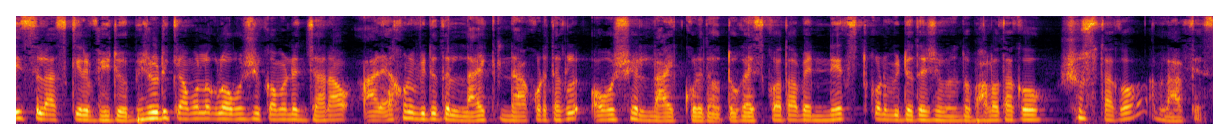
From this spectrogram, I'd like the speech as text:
এই ছিল আজকের ভিডিও ভিডিওটি কেমন লাগল অবশ্যই কমেন্টে জানাও। আর এখন ভিডিওতে লাইক না করে থাকলে অবশ্যই লাইক করে দাও। তো গাইস কথা হবে নেক্সট কোনো ভিডিওতে সে পর্যন্ত ভালো থাকো, সুস্থ থাকো। আল্লাহ হাফেজ।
